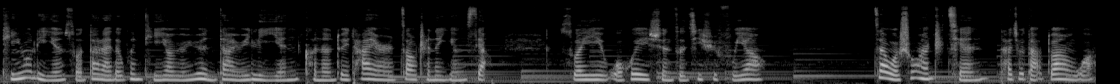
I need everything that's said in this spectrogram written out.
停用锂盐所带来的问题要远远大于锂盐可能对胎儿造成的影响，所以我会选择继续服药。在我说完之前，他就打断我，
